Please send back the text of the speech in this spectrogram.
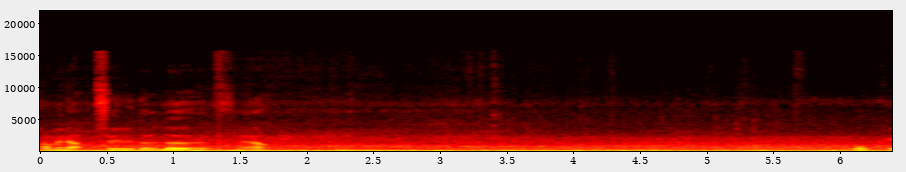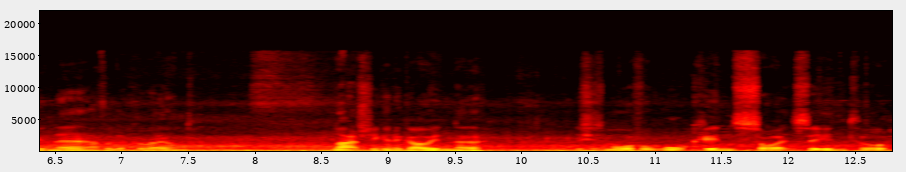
Coming up to the Louvre now. Walk in there, have a look around. I'm not actually going to go in there. This is more of a walk-in sightseeing tour.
